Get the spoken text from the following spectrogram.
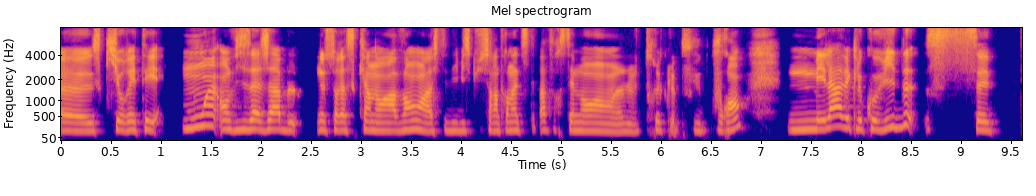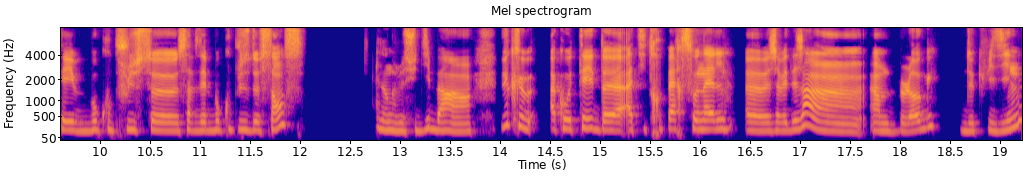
euh, ce qui aurait été moins envisageable, ne serait-ce qu'un an avant, acheter des biscuits sur Internet, c'était pas forcément le truc le plus courant. Mais là, avec le Covid, c'était beaucoup plus, ça faisait beaucoup plus de sens. Et donc je me suis dit ben vu que à côté de à titre personnel euh, j'avais déjà un, un, blog de cuisine,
